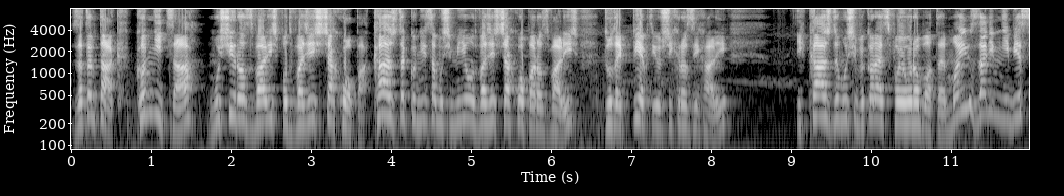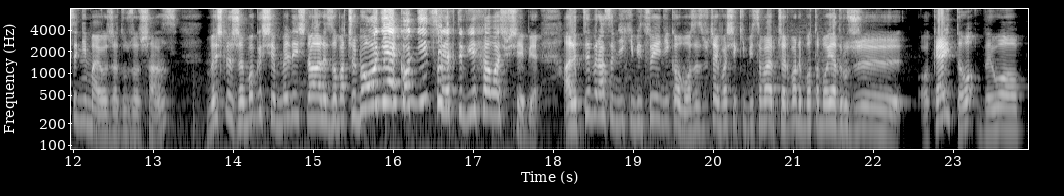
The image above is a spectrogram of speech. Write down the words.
Zatem tak, konnica musi rozwalić po 20 chłopa. Każda konnica musi minimum 20 chłopa rozwalić. Tutaj pięknie już ich rozjechali. I każdy musi wykonać swoją robotę. Moim zdaniem niebiescy nie mają za dużo szans. Myślę, że mogę się mylić, no ale zobaczymy. O nie, konnico, jak ty wjechałaś w siebie. Ale tym razem nie kibicuję nikomu. Zazwyczaj właśnie kibicowałem czerwonym, bo to moja druży... Okej, to było...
